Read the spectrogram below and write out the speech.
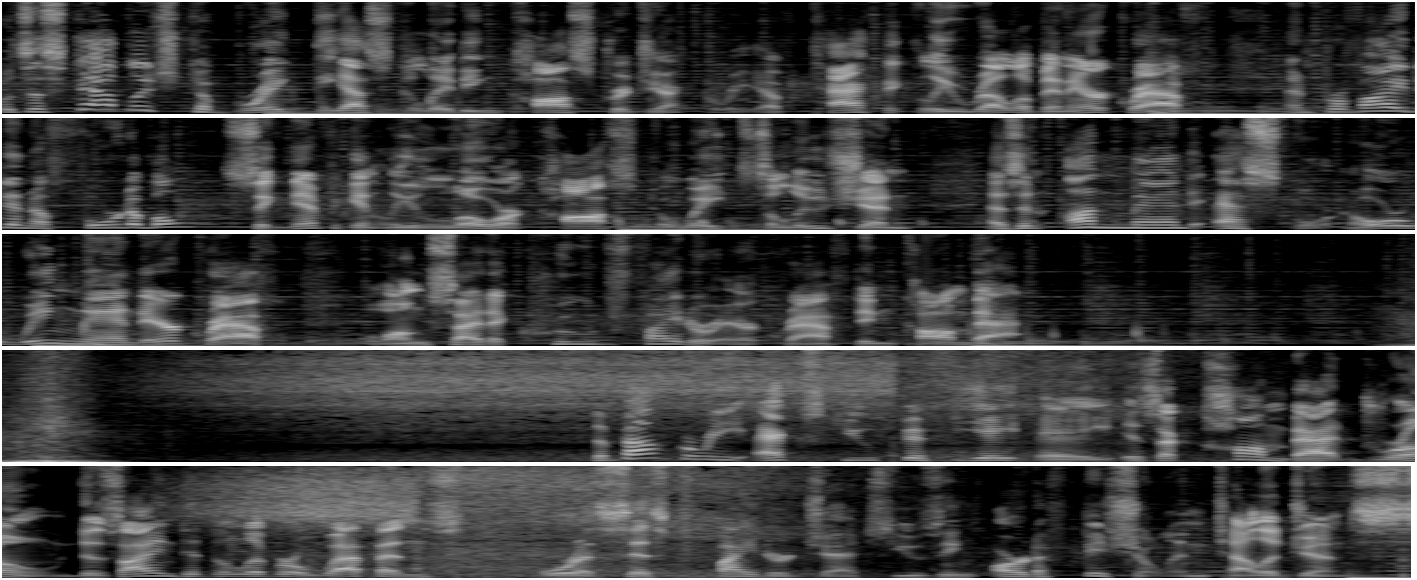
was established to break the escalating cost trajectory of tactically relevant aircraft and provide an affordable, significantly lower cost to weight solution as an unmanned escort or wingmanned aircraft alongside a crewed fighter aircraft in combat. The Valkyrie XQ-58A is a combat drone designed to deliver weapons or assist fighter jets using artificial intelligence.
